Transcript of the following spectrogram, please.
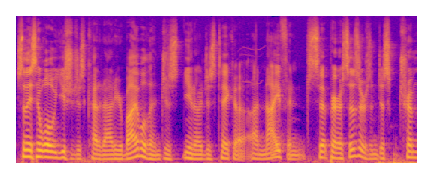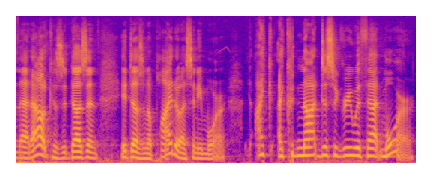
so they say, "Well, you should just cut it out of your Bible, then just you know just take a, a knife and a pair of scissors and just trim that out because it doesn't it doesn't apply to us anymore." I I could not disagree with that more.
